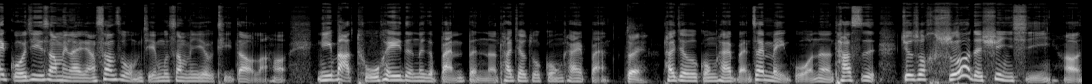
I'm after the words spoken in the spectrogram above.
在国际上面来讲，上次我们节目上面也有提到了哈。你把涂黑的那个版本呢，它叫做公开版。对，它叫做公开版。在美国呢，它是就是说所有的讯息啊，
